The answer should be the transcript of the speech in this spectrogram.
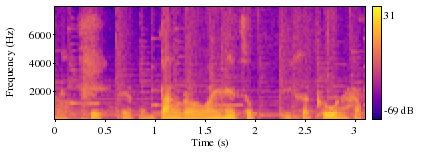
โอเคเดี๋ยวผมตั้งรอไว้ให้สุกอีกสักครู่นะครับ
